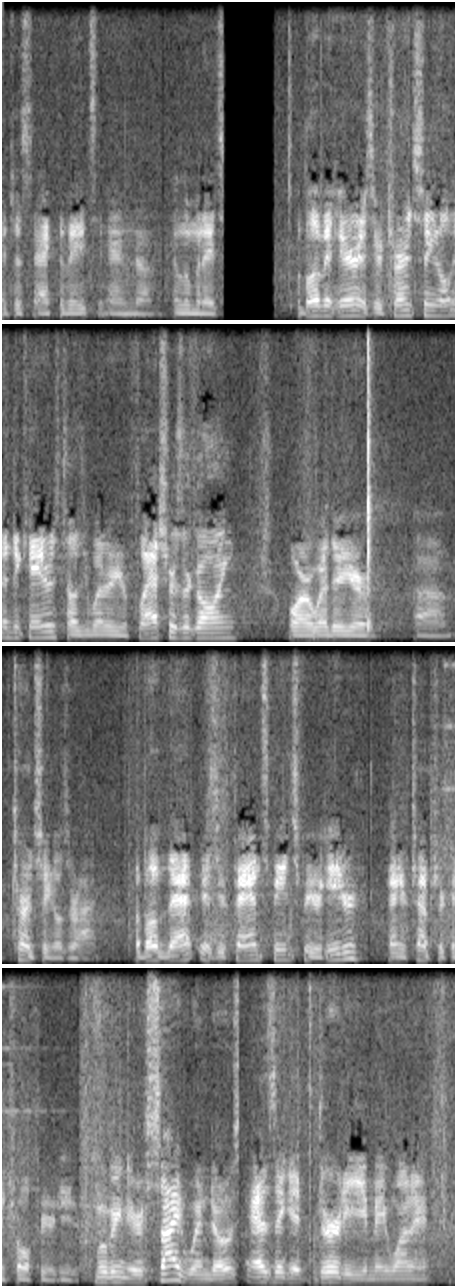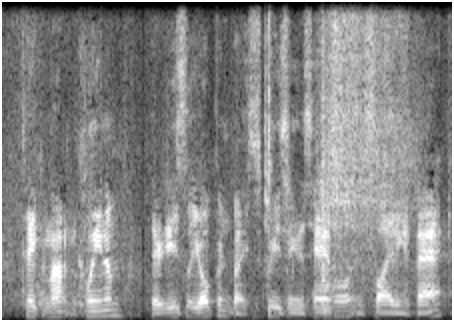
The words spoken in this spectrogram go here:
It just activates and uh, illuminates. Above it here is your turn signal indicators, tells you whether your flashers are going or whether your um, turn signals are on. Above that is your fan speeds for your heater and your temperature control for your heater. Moving to your side windows, as they get dirty, you may want to take them out and clean them. They're easily opened by squeezing this handle and sliding it back.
